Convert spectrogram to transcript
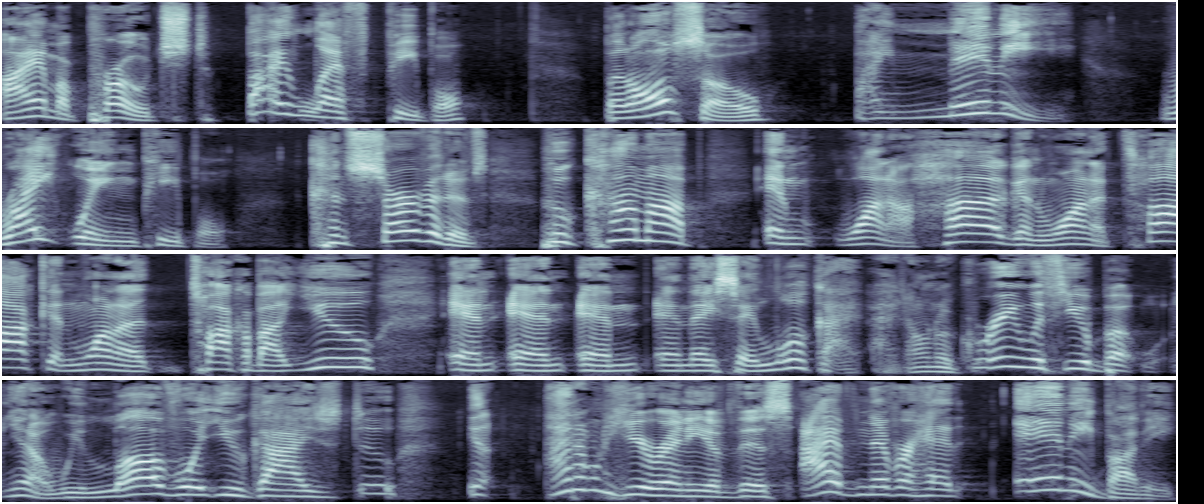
I am approached by left people, but also by many right wing people, conservatives who come up and want to hug and want to talk and want to talk about you and and and and they say look I, I don't agree with you but you know we love what you guys do you know, i don't hear any of this i have never had anybody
